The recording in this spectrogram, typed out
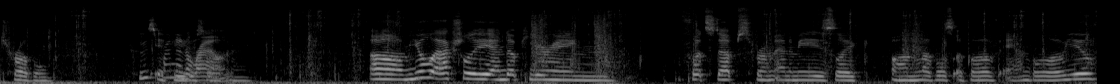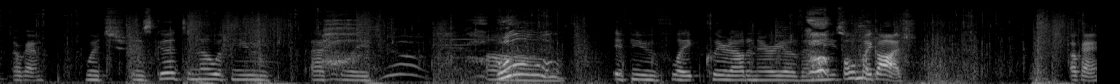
trouble Who's running around? Um, you'll actually end up hearing footsteps from enemies like on levels above and below you, Okay. which is good to know if you've actually Oh! um, if you've like cleared out an area of enemies. oh my gosh. Okay.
